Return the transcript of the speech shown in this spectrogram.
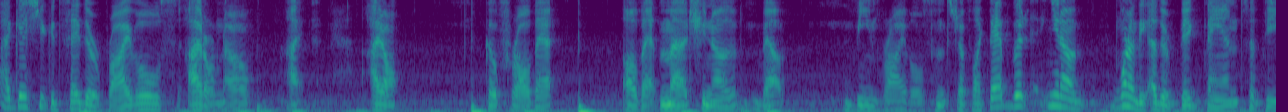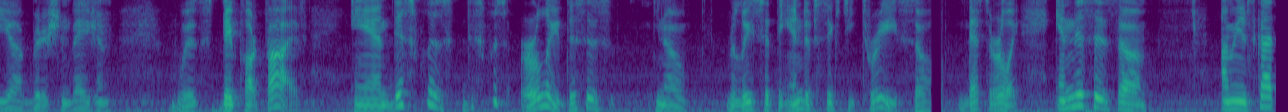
I guess you could say they're rivals. I don't know. I, I don't go for all that, all that much, you know, about being rivals and stuff like that. But, you know, one of the other big bands of the uh, British invasion was Dave Clark 5 and this was this was early. This is you know released at the end of '63, so that's early. And this is, uh, I mean, it's got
